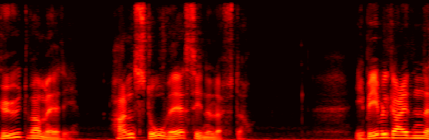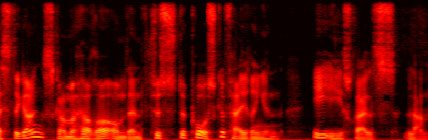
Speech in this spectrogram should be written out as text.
Gud var med dem. Han sto ved sine løfter. I Bibelguiden neste gang skal vi høre om den første påskefeiringen i Israels land.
